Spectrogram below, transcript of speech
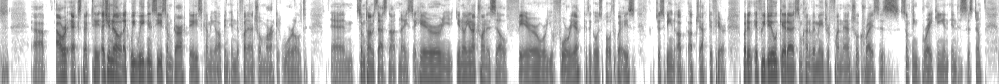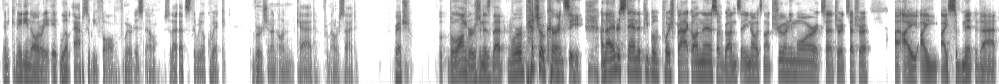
Uh, our expectation, as you know, like we, we can see some dark days coming up in, in the financial market world. And sometimes that's not nice to hear. You, you know, you're not trying to sell fear or euphoria because it goes both ways. Just being ob- objective here. But if, if we do get a, some kind of a major financial crisis, something breaking in, in the system, then the Canadian dollar, it, it will absolutely fall from where it is now. So that, that's the real quick version on, on CAD from our side. Rich. The long version is that we're a petrocurrency. And i understand that people have pushed back on this. I've gotten say you know it's not true anymore et cetera et cetera. I i i, I submit that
